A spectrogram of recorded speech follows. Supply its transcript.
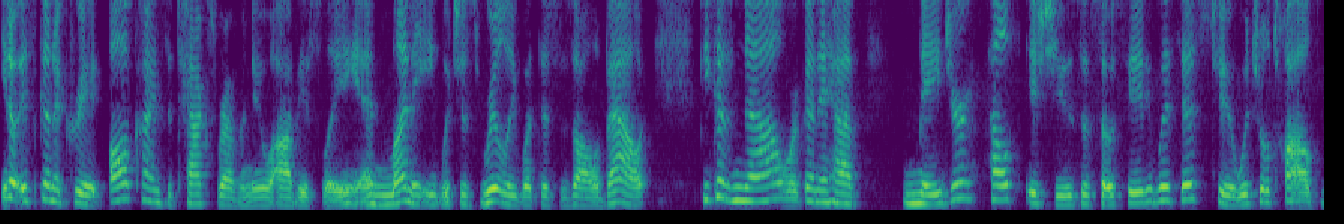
you know, it's going to create all kinds of tax revenue, obviously, and money, which is really what this is all about. Because now we're going to have major health issues associated with this too, which will cost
